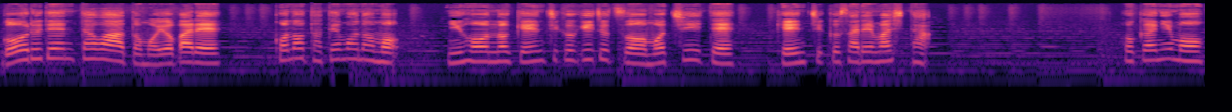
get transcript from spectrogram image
ゴールデンタワーとも呼ばれ、この建物も日本の建築技術を用いて建築されました。他にも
